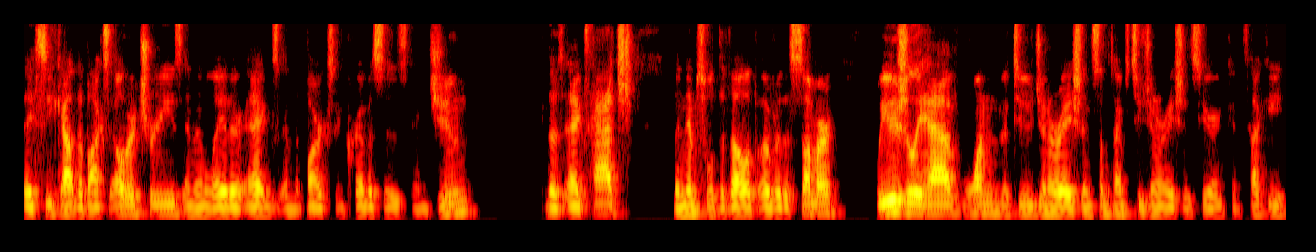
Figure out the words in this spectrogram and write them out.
they seek out the box elder trees and then lay their eggs in the barks and crevices in June. Those eggs hatch. The nymphs will develop over the summer. We usually have one to two generations, sometimes two generations here in Kentucky.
